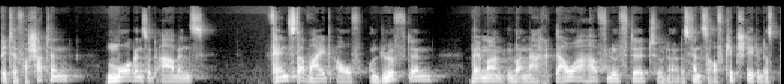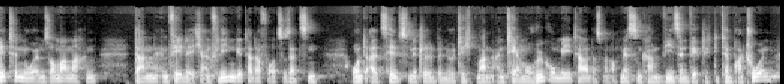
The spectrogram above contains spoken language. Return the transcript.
bitte verschatten, morgens und abends Fenster weit auf und lüften. Wenn man über Nacht dauerhaft lüftet oder das Fenster auf Kipp steht und das bitte nur im Sommer machen, dann empfehle ich ein Fliegengitter davor zu setzen. Und als Hilfsmittel benötigt man ein Thermohygrometer, dass man auch messen kann, wie sind wirklich die Temperaturen.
